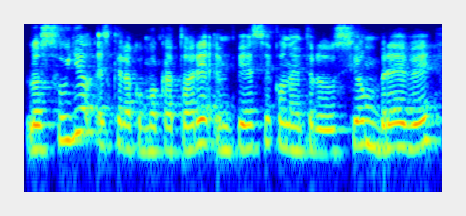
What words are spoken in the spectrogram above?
Lo suyo es que la convocatoria empiece con una introducción breve,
